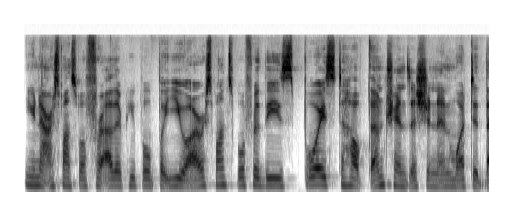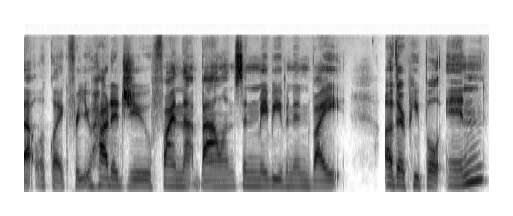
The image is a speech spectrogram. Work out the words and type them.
you're not responsible for other people, but you are responsible for these boys to help them transition. And what did that look like for you? How did you find that balance and maybe even invite other people in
